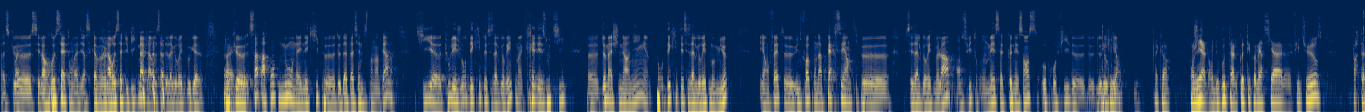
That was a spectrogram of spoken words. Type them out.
parce que c'est leur recette, on va dire. C'est comme euh, la recette du Big Mac, la recette de l'algorithme Google. Donc Ouais. euh, ça, par contre, nous on a une équipe euh, de data scientists en interne qui tous les jours décrypte ces algorithmes, crée des outils de machine learning pour décrypter ces algorithmes au mieux. Et en fait, une fois qu'on a percé un petit peu ces algorithmes-là, ensuite on met cette connaissance au profit de, de, de Des nos clients. clients. D'accord. Donc génial. Donc du coup, tu as le côté commercial, euh, features,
